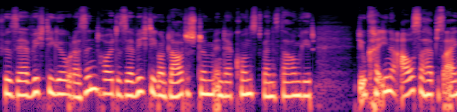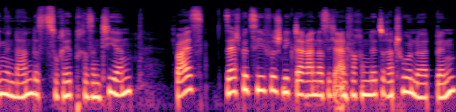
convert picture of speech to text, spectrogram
für sehr wichtige oder sind heute sehr wichtige und laute Stimmen in der Kunst, wenn es darum geht, die Ukraine außerhalb des eigenen Landes zu repräsentieren. Ich weiß, sehr spezifisch liegt daran, dass ich einfach ein Literaturnerd bin.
